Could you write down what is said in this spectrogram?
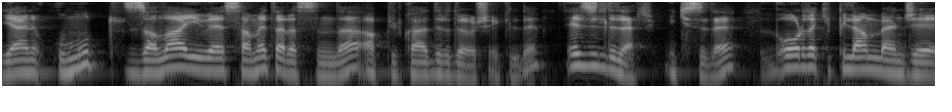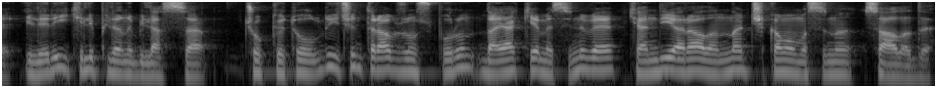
Yani Umut, Zalai ve Samet arasında Abdülkadir de o şekilde ezildiler ikisi de. Oradaki plan bence ileri ikili planı bilhassa çok kötü olduğu için Trabzonspor'un dayak yemesini ve kendi yara alanından çıkamamasını sağladı.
